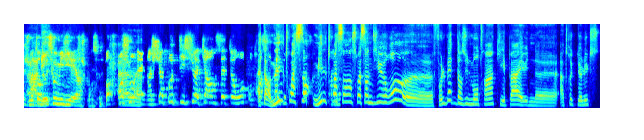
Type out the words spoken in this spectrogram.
je m'attendais aussi au millier, hein, je pense. Bon, franchement, euh, eh, un chapeau de tissu à 47 euros pour Attends, 1300, 1370 euros, euh, faut le mettre dans une montre hein, qui n'est pas une, euh, un truc de luxe.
